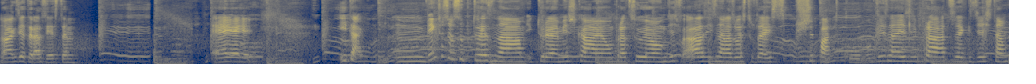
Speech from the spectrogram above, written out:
No a gdzie teraz jestem? Ej, ej, ej. I tak, mm, większość osób, które znam i które mieszkają, pracują gdzieś w Azji, znalazłaś tutaj z przypadku, bo gdzieś znaleźli pracę, gdzieś tam,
